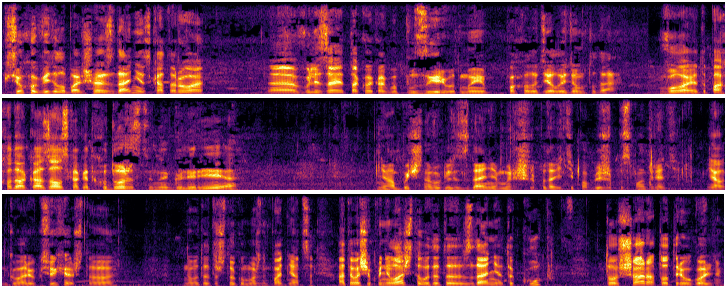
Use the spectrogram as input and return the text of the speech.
Ксюха увидела большое здание, из которого э, вылезает такой как бы пузырь. Вот мы, по ходу дела, идем туда. Во, это, походу, оказалось как это художественная галерея. Необычно выглядит здание, мы решили подойти поближе, посмотреть. Я вот говорю Ксюхе, что на вот эту штуку можно подняться. А ты вообще поняла, что вот это здание это куб, то шар, а то треугольник?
